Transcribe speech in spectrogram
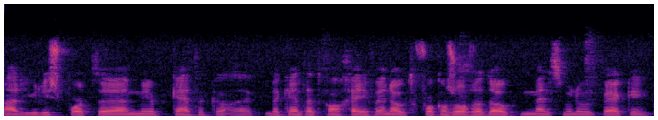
nou, jullie sport uh, meer bekendheid kan, eh, bekendheid kan geven. En ook ervoor kan zorgen dat ook mensen met een beperking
